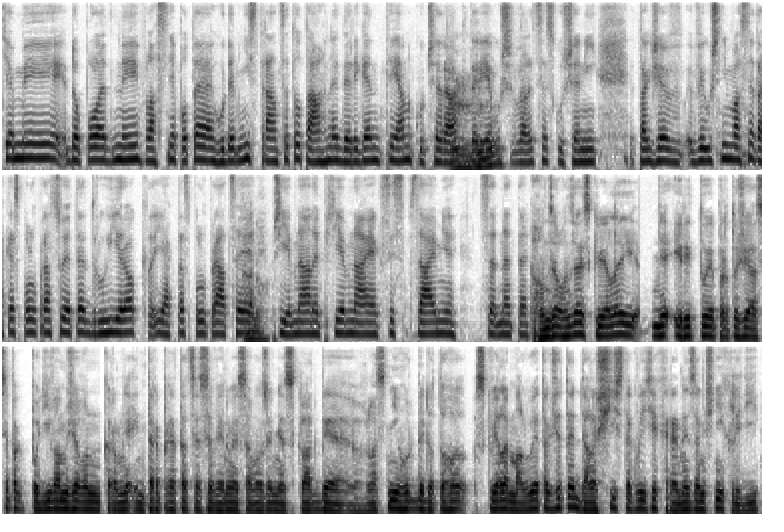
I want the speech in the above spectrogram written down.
těmi dopoledny vlastně po té hudební stránce to táhne dirigent Jan Kučera, mm-hmm. který je už velice zkušený, takže vy už s ním vlastně také spolupracujete druhý rok, jak ta spolupráce je ano. příjemná, nepříjemná, jak si vzájemně sednete. Honza, Honza je skvělý, mě irituje, protože já si pak podívám, že on kromě interpretace se věnuje samozřejmě skladbě vlastní hudby, do toho skvěle maluje, takže to je další z takových těch renesančních lidí,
